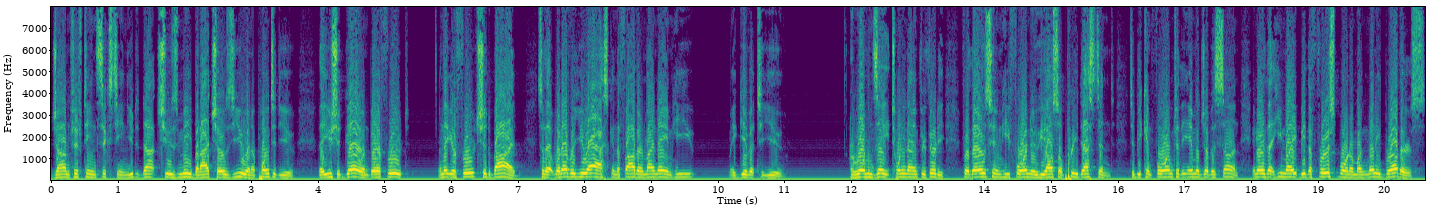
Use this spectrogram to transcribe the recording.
John 15, 16. You did not choose me, but I chose you and appointed you, that you should go and bear fruit, and that your fruit should abide, so that whatever you ask in the Father in my name, he may give it to you. Or Romans 8, 29 through 30. For those whom he foreknew, he also predestined to be conformed to the image of his Son, in order that he might be the firstborn among many brothers.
